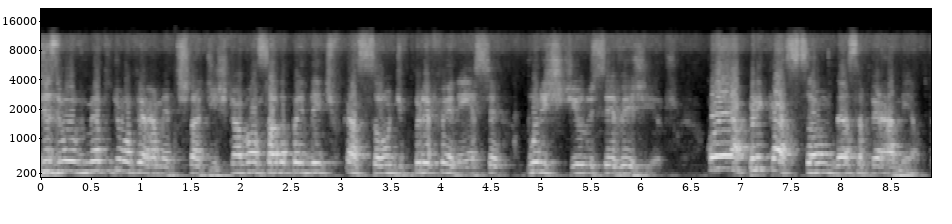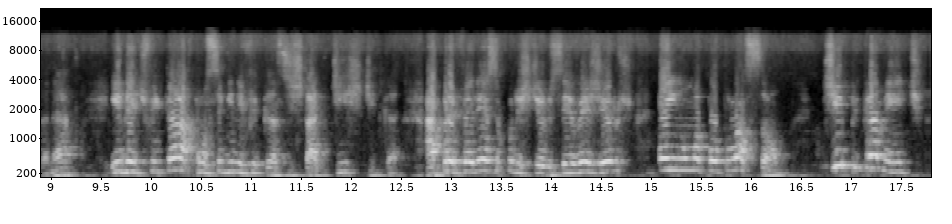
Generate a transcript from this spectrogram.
Desenvolvimento de uma ferramenta estatística avançada para identificação de preferência por estilos cervejeiros. Qual é a aplicação dessa ferramenta? Né? Identificar com significância estatística a preferência por estilos cervejeiros em uma população, tipicamente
